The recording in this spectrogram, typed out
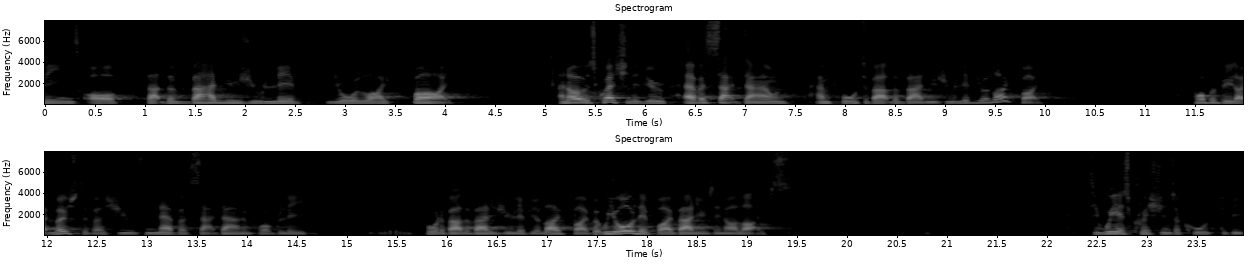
means of that the values you live your life by? And I was questioning if you ever sat down and thought about the values you live your life by. Probably, like most of us, you've never sat down and probably thought about the values you live your life by. But we all live by values in our lives. See, we as Christians are called to be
